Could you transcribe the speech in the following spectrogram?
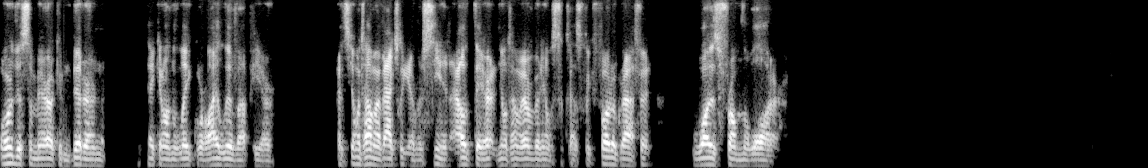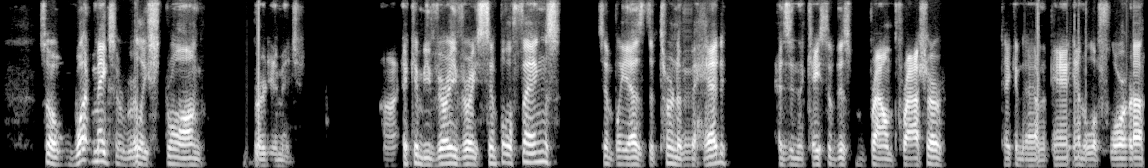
or this American bittern taken on the lake where I live up here. It's the only time I've actually ever seen it out there. And the only time I've ever been able to successfully photograph it was from the water. So what makes a really strong bird image? Uh, it can be very, very simple things, simply as the turn of a head, as in the case of this brown thrasher taken down the panhandle of Florida,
